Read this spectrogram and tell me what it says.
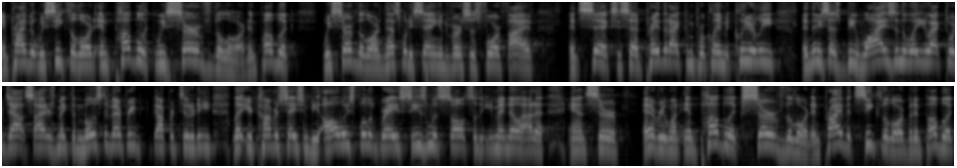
In private, we seek the Lord. In public, we serve the Lord. In public, we serve the Lord. And that's what he's saying in verses 4, 5, and 6. He said, Pray that I can proclaim it clearly. And then he says, Be wise in the way you act towards outsiders. Make the most of every opportunity. Let your conversation be always full of grace, seasoned with salt, so that you may know how to answer everyone. In public, serve the Lord. In private, seek the Lord, but in public,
